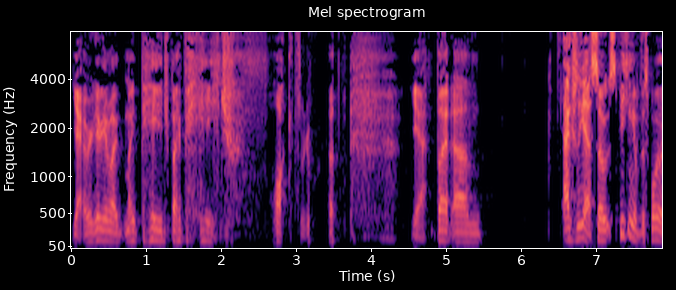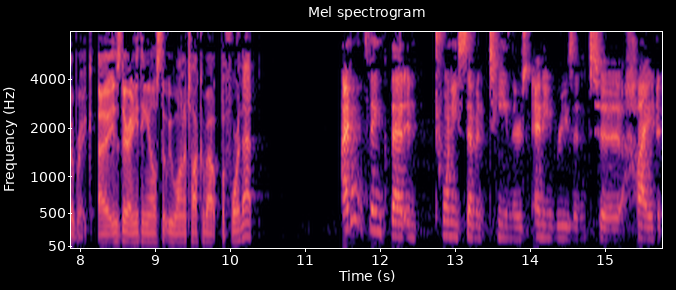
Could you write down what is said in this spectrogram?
yeah, we're getting my, my page by page walkthrough. Of, yeah, but um, actually, yeah. So speaking of the spoiler break, uh, is there anything else that we want to talk about before that? I don't think that in 2017 there's any reason to hide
